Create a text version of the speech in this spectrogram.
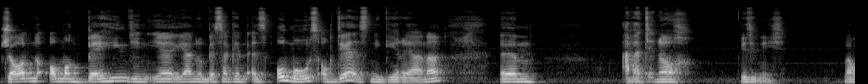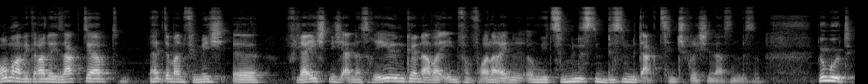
Jordan Omong Behin, den ihr ja nur besser kennt als Omos, auch der ist Nigerianer. Ähm, aber dennoch, weiß ich nicht. Warum habe ich gerade gesagt, ja, hätte man für mich äh, vielleicht nicht anders regeln können, aber ihn von vornherein irgendwie zumindest ein bisschen mit Akzent sprechen lassen müssen. Nun gut,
